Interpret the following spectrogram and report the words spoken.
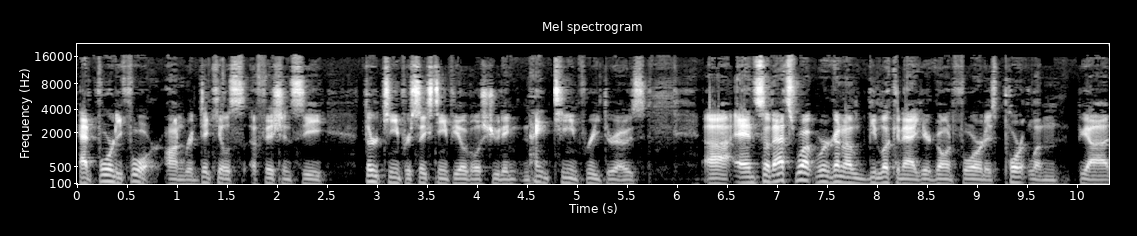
had 44 on ridiculous efficiency, 13 for 16 field goal shooting, 19 free throws. Uh, and so that's what we're going to be looking at here going forward is Portland, uh,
